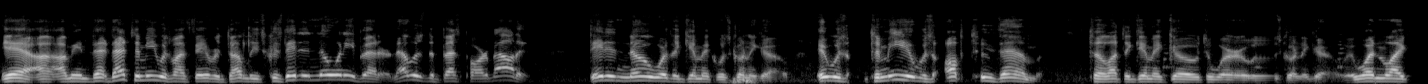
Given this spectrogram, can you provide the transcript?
Yeah, I, I mean that that to me was my favorite Dudleys because they didn't know any better. That was the best part about it. They didn't know where the gimmick was going to go. It was to me, it was up to them to let the gimmick go to where it was going to go. It wasn't like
